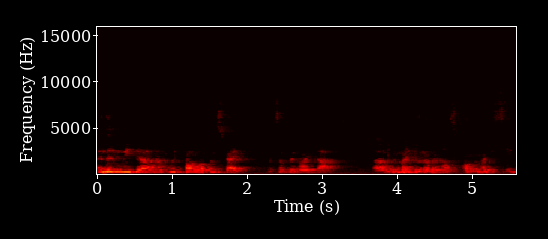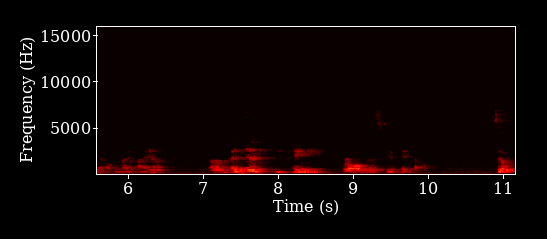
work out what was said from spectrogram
And then we'd, uh, we'd follow up on Skype or something like that. Uh, we might do another house call, we might just email, we might IM. Um, and then you'd pay me for all this via PayPal. So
